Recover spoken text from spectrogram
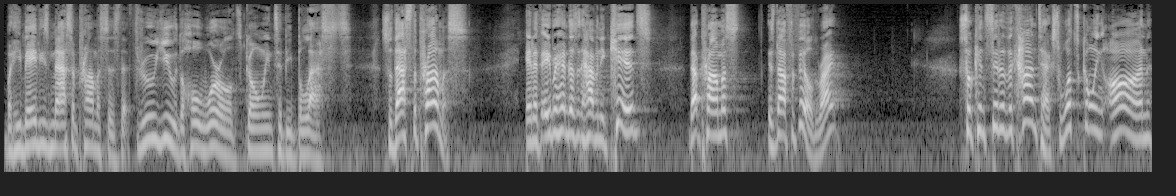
But he made these massive promises that through you, the whole world's going to be blessed. So that's the promise. And if Abraham doesn't have any kids, that promise is not fulfilled, right? So consider the context. What's going on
